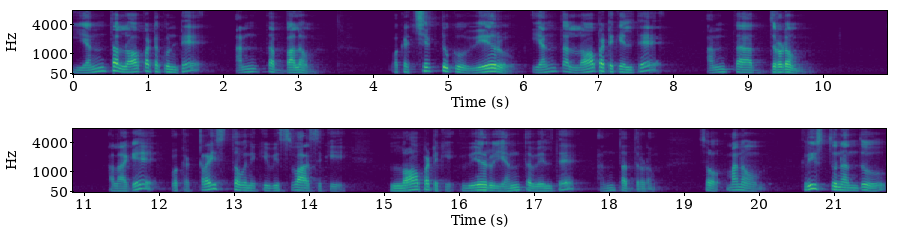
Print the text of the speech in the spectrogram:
ఎంత లోపటకుంటే అంత బలం. ఒక చెట్టుకు వేరు ఎంత లోపటికి వెళ్తే అంత దృఢం. అలాగే ఒక క్రైస్తవునికి విశ్వాసికి లోపటికి వేరు ఎంత వెళ్తే అంత దృఢం. సో మనం క్రీస్తునందు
